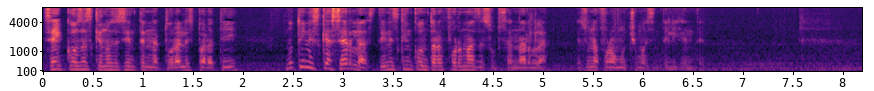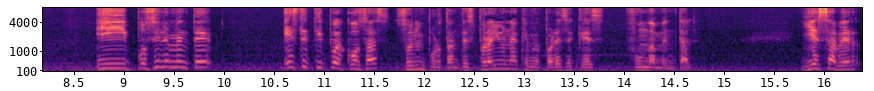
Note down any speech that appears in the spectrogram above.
Si hay cosas que no se sienten naturales para ti, no tienes que hacerlas, tienes que encontrar formas de subsanarla. Es una forma mucho más inteligente. Y posiblemente este tipo de cosas son importantes, pero hay una que me parece que es fundamental. Y es saber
